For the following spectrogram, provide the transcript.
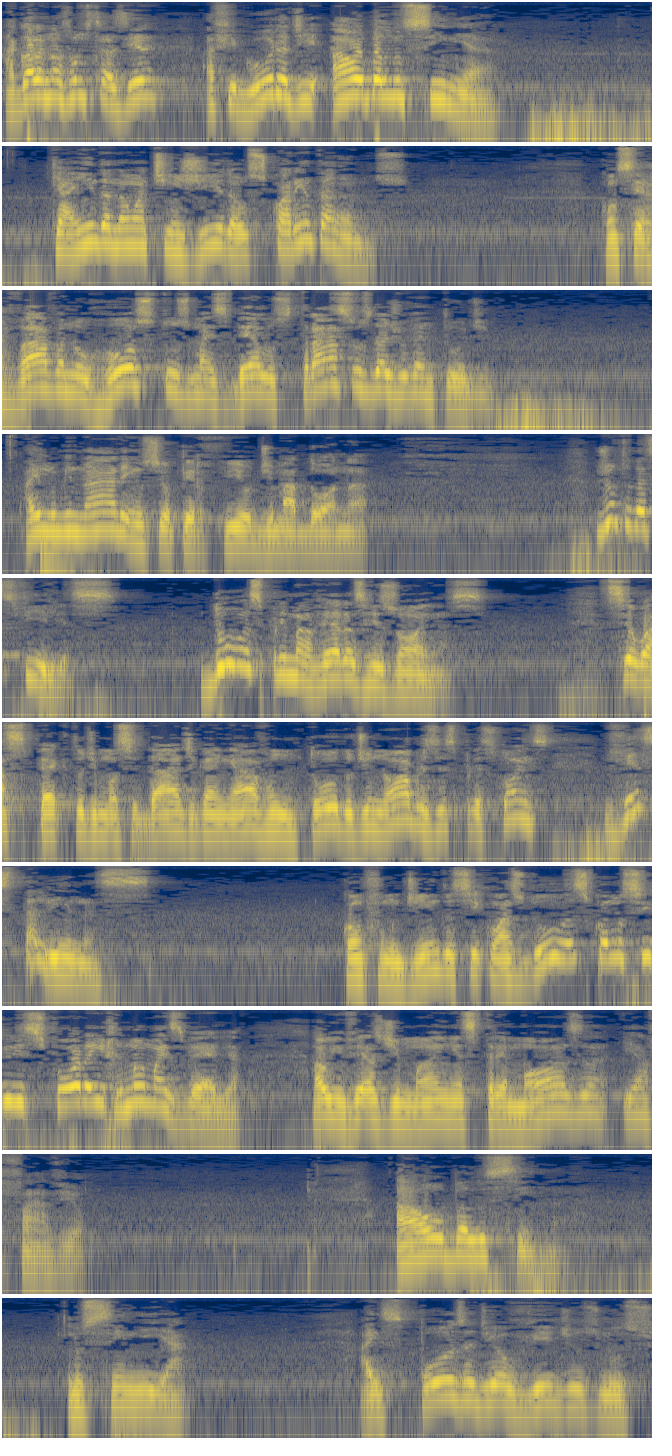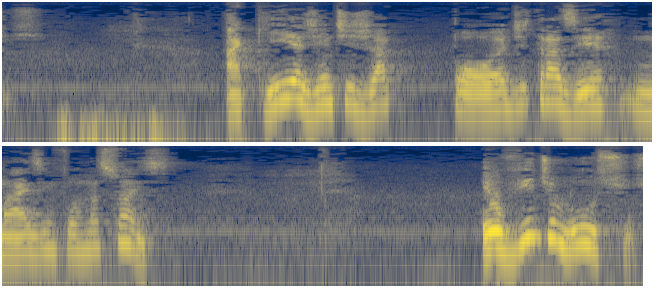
Agora nós vamos trazer a figura de Alba Lucínia, que ainda não atingira os 40 anos. Conservava no rosto os mais belos traços da juventude, a iluminarem o seu perfil de Madonna. Junto das filhas, duas primaveras risonhas, seu aspecto de mocidade ganhava um todo de nobres expressões vestalinas, confundindo-se com as duas como se lhes fora irmã mais velha, ao invés de mãe extremosa e afável. Alba Lucina, Lucinia, a esposa de Ovídios Lúcius. Aqui a gente já pode trazer mais informações. Euvídio Lúcio,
